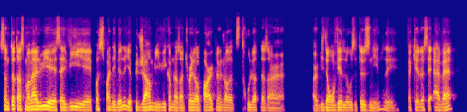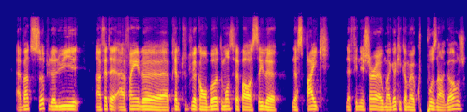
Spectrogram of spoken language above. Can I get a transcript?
somme toute, en ce moment, lui, euh, sa vie est pas super débile. Il a plus de jambes, il vit comme dans un trailer park, là, un genre de petite roulotte dans un, bidonville aux États-Unis. Fait que là, c'est avant. Avant tout ça, puis là, lui, en fait, à la fin, là, après tout le combat, tout le monde se fait passer le, le spike, le finisher à Umaga, qui est comme un coup de pouce dans la gorge,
